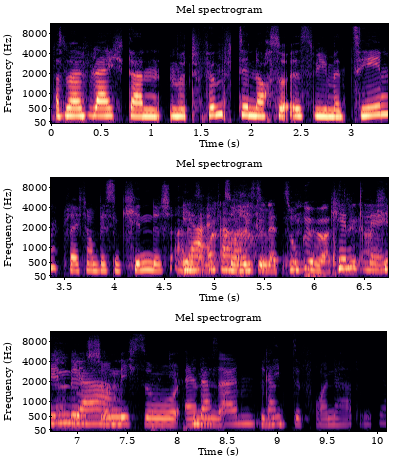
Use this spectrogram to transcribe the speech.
dass man vielleicht dann mit 15 noch so ist wie mit 10. Vielleicht noch ein bisschen kindisch an. Ja, dass man einfach zurück nicht so dazugehört. Kindlich. kindisch Ja. und nicht so ähm, Dass einem beliebte Freunde hat. Und Ja.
